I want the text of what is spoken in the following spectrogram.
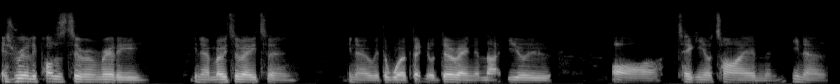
it's really positive and really, you know, motivating, you know, with the work that you're doing and that you are taking your time and, you know,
